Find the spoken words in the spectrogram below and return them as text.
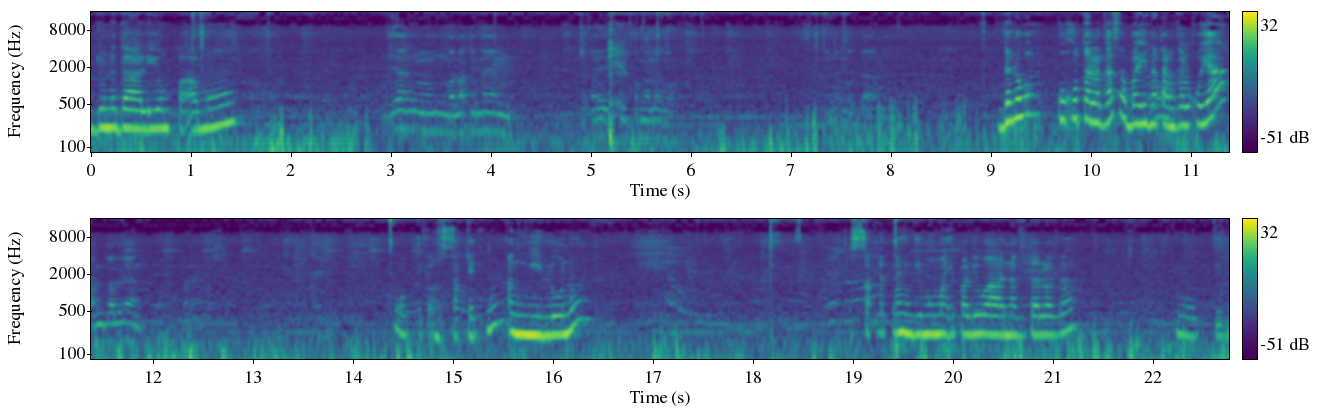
Doon nadali yung paa mo. Yan, yung malaki na yan. Tsaka yung pangalawa. Yun ang nadali. Dalawang kuko talaga sabay natanggal kuya. Tanggal yan. Putik, ang sakit nun. Ang ngilo nun. Sakit na hindi mo maipaliwanag talaga. Putik.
